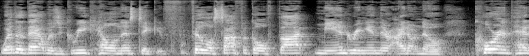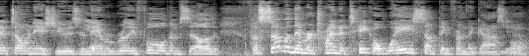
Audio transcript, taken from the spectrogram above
Whether that was Greek Hellenistic philosophical thought meandering in there, I don't know. Corinth had its own issues and yeah. they were really full of themselves. But some of them are trying to take away something from the gospel.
